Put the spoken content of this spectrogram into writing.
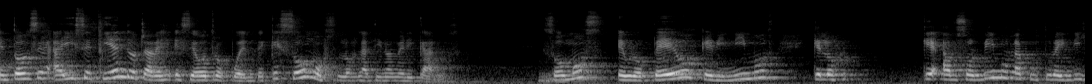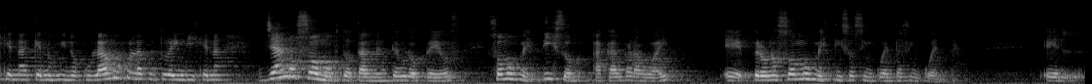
Entonces ahí se tiende otra vez ese otro puente. ¿Qué somos los latinoamericanos? Somos europeos que vinimos, que, los, que absorbimos la cultura indígena, que nos inoculamos con la cultura indígena. Ya no somos totalmente europeos, somos mestizos acá en Paraguay, eh, pero no somos mestizos 50-50. El-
